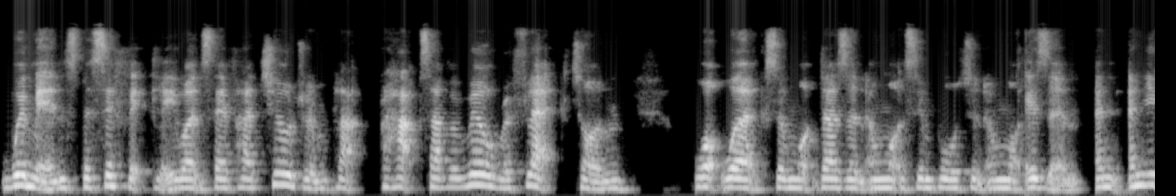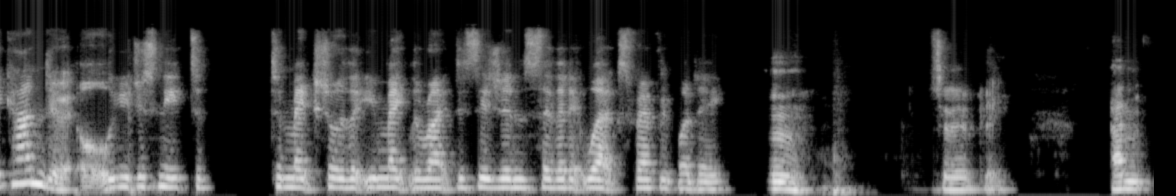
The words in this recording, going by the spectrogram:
women specifically, once they've had children, perhaps have a real reflect on what works and what doesn't and what's important and what isn't. And, and you can do it all. You just need to, to make sure that you make the right decisions so that it works for everybody. Mm, absolutely. Um,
